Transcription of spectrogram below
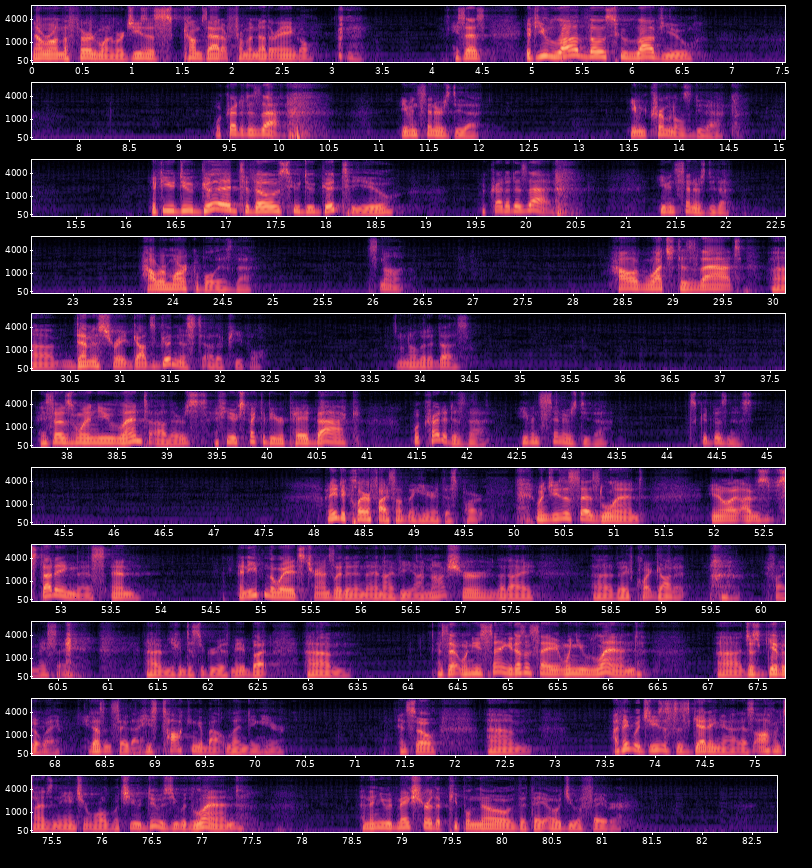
Now we're on the third one where Jesus comes at it from another angle. he says, "If you love those who love you, what credit is that? Even sinners do that. Even criminals do that. If you do good to those who do good to you, what credit is that? Even sinners do that. How remarkable is that? It's not. How much does that uh, demonstrate God's goodness to other people? I don't know that it does. He says, when you lend to others, if you expect to be repaid back, what credit is that? Even sinners do that. It's good business. I need to clarify something here at this part. When Jesus says lend, you know, I, I was studying this, and and even the way it's translated in the NIV, I'm not sure that I uh, they've quite got it, if I may say. Um, you can disagree with me, but um, is that when he's saying, he doesn't say when you lend, uh, just give it away. He doesn't say that. He's talking about lending here. And so um, I think what Jesus is getting at is oftentimes in the ancient world, what you would do is you would lend, and then you would make sure that people know that they owed you a favor.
